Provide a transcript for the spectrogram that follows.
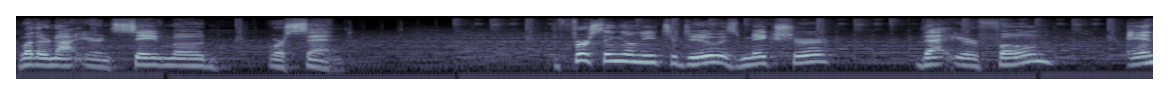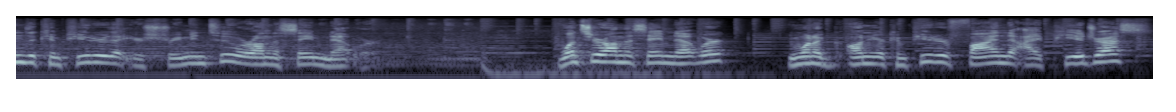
whether or not you're in save mode or send. The first thing you'll need to do is make sure that your phone and the computer that you're streaming to are on the same network. Once you're on the same network, you want to, on your computer, find the IP address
